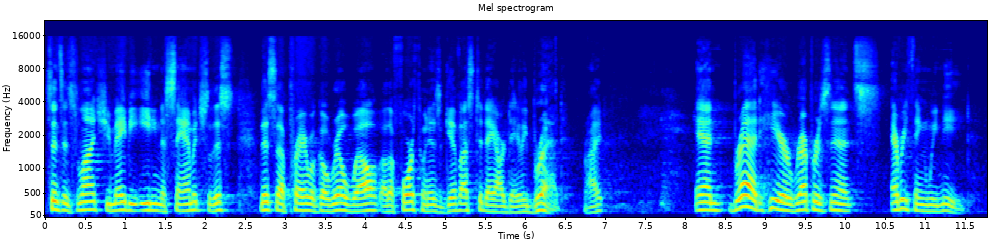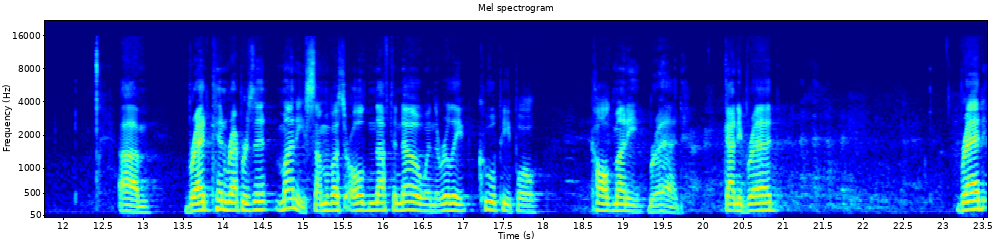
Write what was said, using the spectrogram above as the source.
Since it's lunch, you may be eating a sandwich, so this, this uh, prayer will go real well. Uh, the fourth one is Give us today our daily bread, right? And bread here represents everything we need. Um, bread can represent money. Some of us are old enough to know when the really cool people called money bread. Got any bread? bread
